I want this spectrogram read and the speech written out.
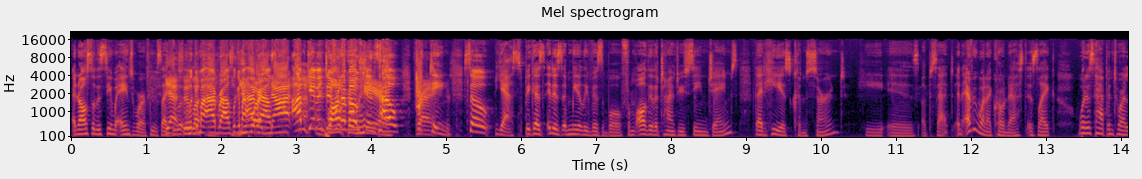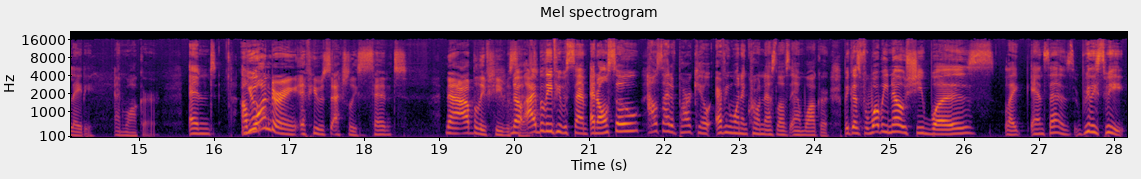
And also the scene with Ainsworth, he was like, Yes, "Look, look at my eyebrows. Look at my eyebrows. I'm giving different emotions. here." How Right. acting." So yes, because it is immediately visible from all the other times we've seen James that he is concerned, he is upset, and everyone at Crow Nest is like, "What has happened to our lady and Walker?" And I'm you- wondering if he was actually sent. Now I believe she was. No, sent. I believe he was sent. And also, outside of Park Hill, everyone in Crow Nest loves Ann Walker. Because for what we know, she was, like Ann says, really sweet,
